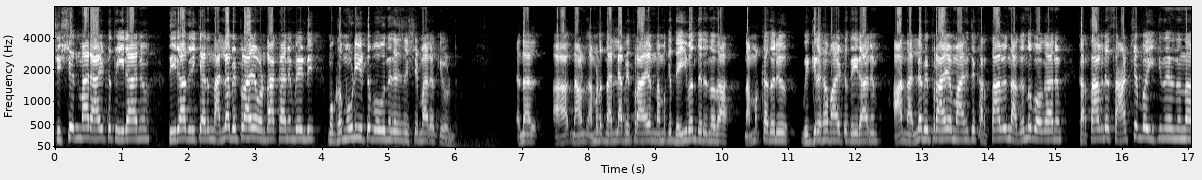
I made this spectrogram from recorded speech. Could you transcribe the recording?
ശിഷ്യന്മാരായിട്ട് തീരാനും തീരാതിരിക്കാനും നല്ല അഭിപ്രായം ഉണ്ടാക്കാനും വേണ്ടി മുഖംമൂടിയിട്ട് പോകുന്ന ചില ശിഷ്യന്മാരൊക്കെ ഉണ്ട് എന്നാൽ ആ നമ്മൾ നല്ല അഭിപ്രായം നമുക്ക് ദൈവം തരുന്നതാ. നമുക്കതൊരു വിഗ്രഹമായിട്ട് തീരാനും ആ നല്ല അഭിപ്രായം മാനിച്ച് കർത്താവിൽ നിന്ന് അകന്നു പോകാനും കർത്താവിന്റെ സാക്ഷ്യം വഹിക്കുന്നതിൽ നിന്ന്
